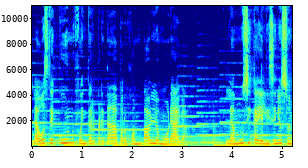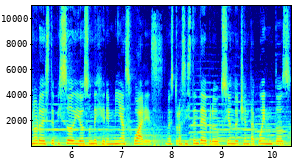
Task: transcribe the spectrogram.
La voz de Kun fue interpretada por Juan Pablo Moraga. La música y el diseño sonoro de este episodio son de Jeremías Juárez, nuestro asistente de producción de 80 cuentos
